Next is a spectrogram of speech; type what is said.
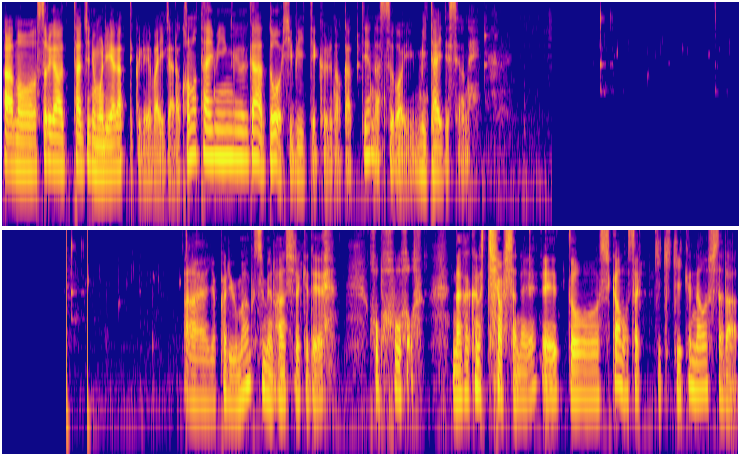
あのそれが単純に盛り上がってくればいいからこのタイミングがどう響いてくるのかっていうのはすごい見たいですよね。あやっぱり「ウマ娘」の話だけでほぼほぼ長くなっちゃいましたね。えっ、ー、としかもさっき聞き直したら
